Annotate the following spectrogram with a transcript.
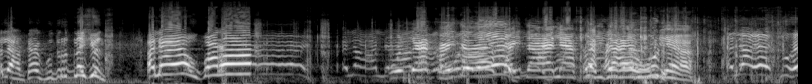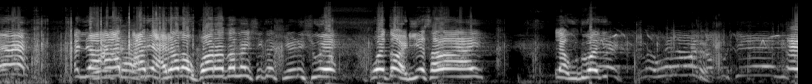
અલ્યા હટા કુદરત નહીં શું અલ્યા ઊભા રહો. ખાઈ ખાઈ ખાઈ ઉડ્યા. અલ્યા એ શું હે? અલ્યા તારે હારા તો ઊભા રહેતા નહીં શીખર ચેડી શું હે? કોઈ તો અડીએ સડા આય. અલ્યા ઉડવા ગઈ. એ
